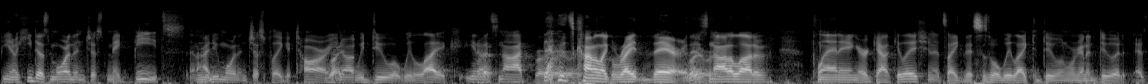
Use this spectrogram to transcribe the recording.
you know, he does more than just make beats, and I do more than just play guitar. Mm. Right. You know, we do what we like. You know, Right. it's not. Right, it's kind of like right there. There's not a lot of planning or calculation. It's like this is what we like to do, and we're gonna do it as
